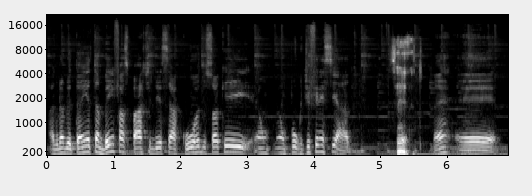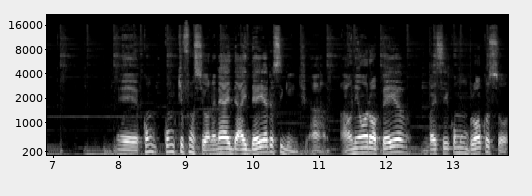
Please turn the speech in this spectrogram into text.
a Grã-Bretanha também faz parte desse acordo, só que é um, é um pouco diferenciado. Certo. Né? É, é, como, como que funciona? Né? A, a ideia era o seguinte: a, a União Europeia vai ser como um bloco só.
